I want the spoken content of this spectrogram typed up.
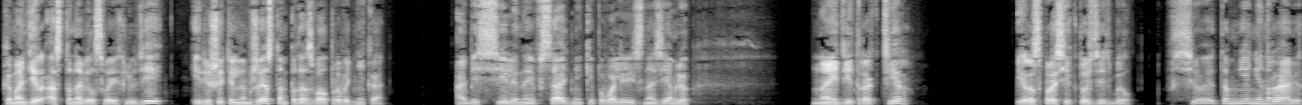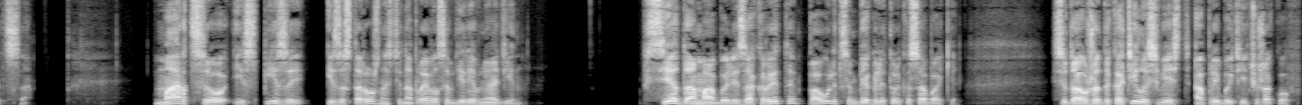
Командир остановил своих людей и решительным жестом подозвал проводника. Обессиленные всадники повалились на землю. «Найди трактир и расспроси, кто здесь был. Все это мне не нравится». Марцио из Пизы из осторожности направился в деревню один. Все дома были закрыты, по улицам бегали только собаки. Сюда уже докатилась весть о прибытии чужаков.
